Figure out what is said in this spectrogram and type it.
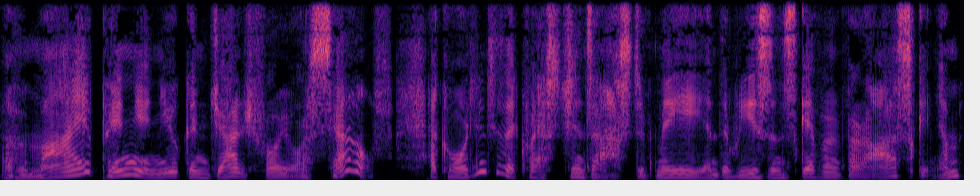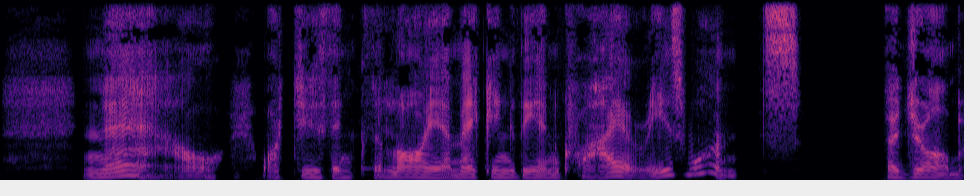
of my opinion you can judge for yourself, according to the questions asked of me and the reasons given for asking 'em. Now, what do you think the lawyer making the inquiries wants?" "A job,"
